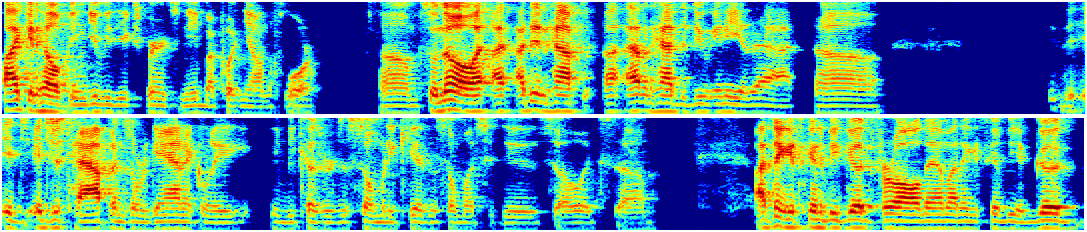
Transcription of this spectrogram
I can help you and give you the experience you need by putting you on the floor. Um, so no, I, I, didn't have to. I haven't had to do any of that. Uh, it, it just happens organically because there's just so many kids and so much to do. So it's um, I think it's going to be good for all of them. I think it's going to be a good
